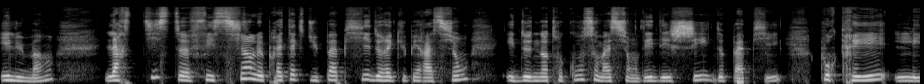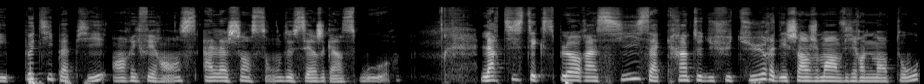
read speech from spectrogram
et l'humain, l'artiste fait sien le prétexte du papier de récupération et de notre consommation des déchets de papier pour créer les petits papiers en référence à la chanson de Serge Gainsbourg. L'artiste explore ainsi sa crainte du futur et des changements environnementaux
